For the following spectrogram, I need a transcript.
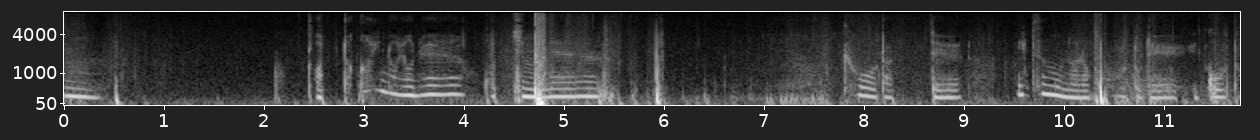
うん。あったかいのよね。こっちもね。今日だっていつもならコートで行こうと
